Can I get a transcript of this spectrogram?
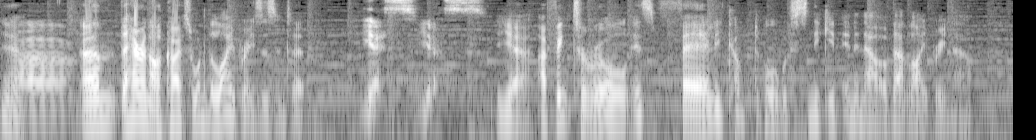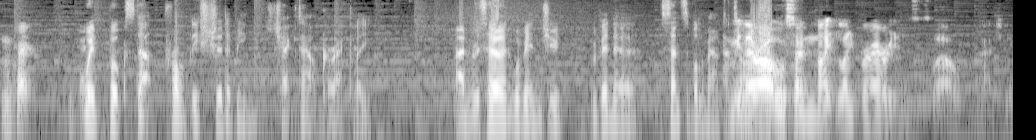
Yeah. Um, Um, the Heron Archives, one of the libraries, isn't it? yes, yes. Yeah. I think Teh'rull is fairly comfortable with sneaking in and out of that library now, Okay. okay. with books that probably should have been checked out correctly, and returned within due within a sensible amount of I mean, time. there are also night librarians as well. Actually,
